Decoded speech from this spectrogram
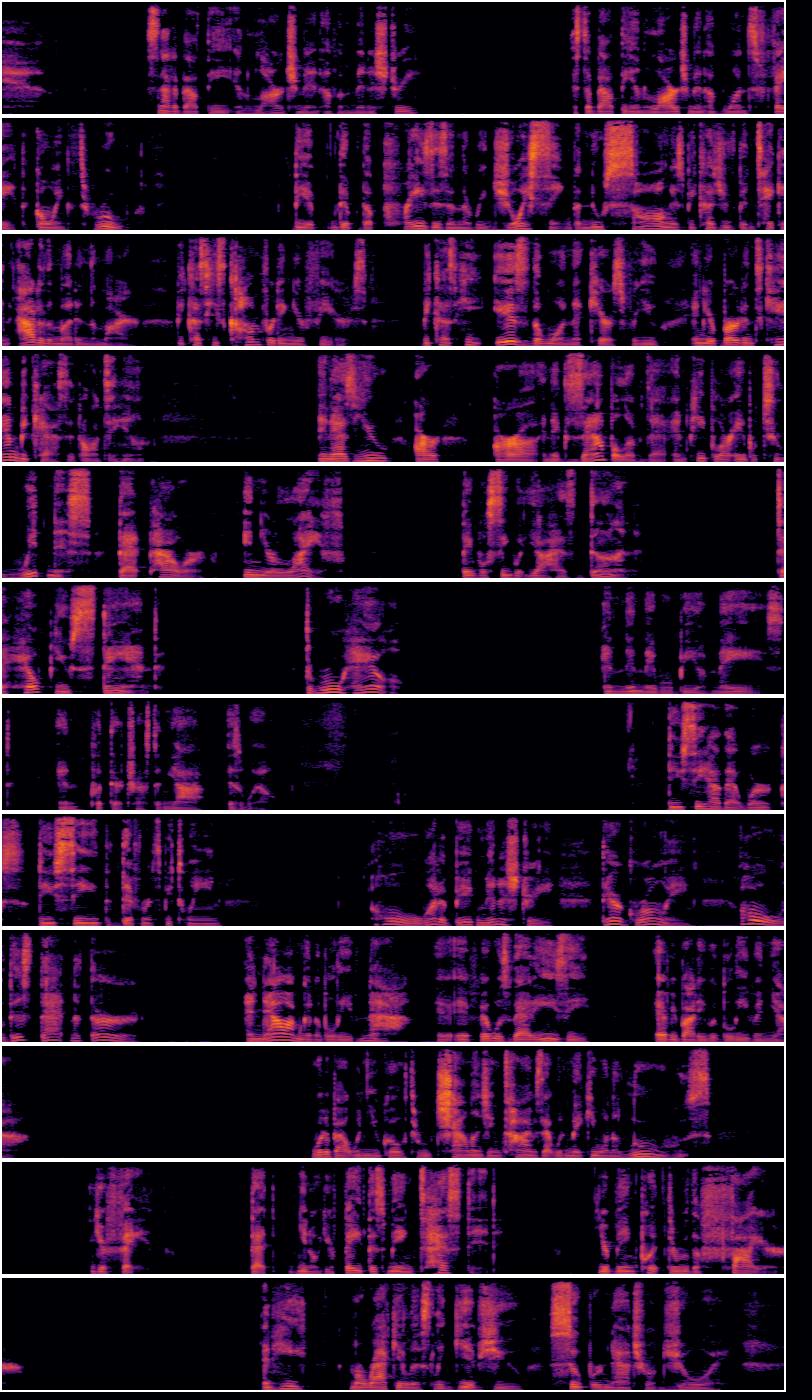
it's not about the enlargement of a ministry. It's about the enlargement of one's faith going through the, the the praises and the rejoicing. The new song is because you've been taken out of the mud and the mire, because He's comforting your fears, because He is the one that cares for you, and your burdens can be casted onto Him. And as you are are uh, an example of that, and people are able to witness that power in your life, they will see what Yah has done to help you stand through hell. And then they will be amazed and put their trust in Yah as well. Do you see how that works? Do you see the difference between, oh, what a big ministry? They're growing. Oh, this, that, and the third. And now I'm going to believe, nah. If it was that easy, everybody would believe in Yah. What about when you go through challenging times that would make you want to lose your faith? That, you know, your faith is being tested. You're being put through the fire. And He miraculously gives you supernatural joy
